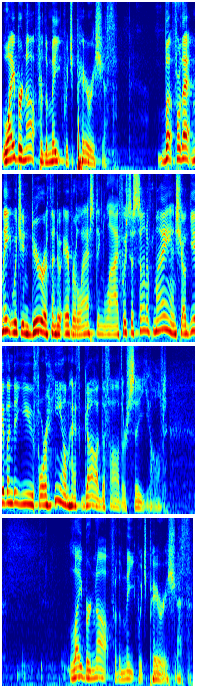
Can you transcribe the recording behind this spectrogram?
Labor not for the meat which perisheth, but for that meat which endureth unto everlasting life, which the Son of Man shall give unto you, for him hath God the Father sealed. Labor not for the meat which perisheth.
